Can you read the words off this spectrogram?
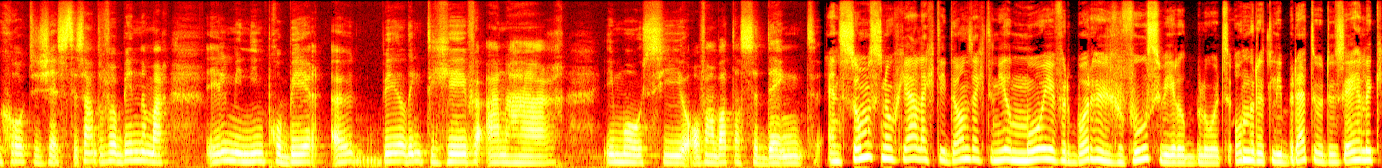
grote gestes aan te verbinden, maar heel miniem probeer uitbeelding te geven aan haar emotie of aan wat dat ze denkt. En soms nog ja, legt die dans echt een heel mooie verborgen gevoelswereld bloot, onder het libretto. Dus eigenlijk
